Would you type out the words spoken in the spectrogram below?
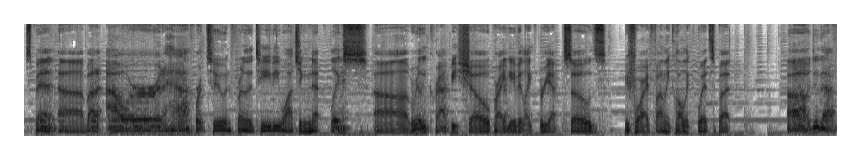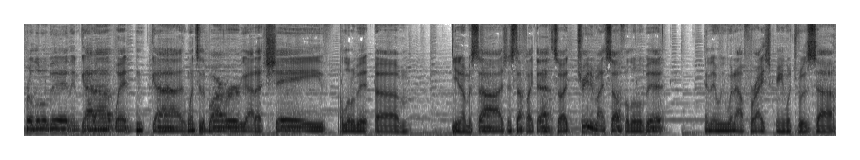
spent uh, about an hour and a half or two in front of the TV watching Netflix. Uh, really crappy show. Probably gave it like three episodes before I finally called it quits. But uh, I did that for a little bit, then got up, went and got went to the barber, got a shave, a little bit, um, you know, massage and stuff like that. So I treated myself a little bit and then we went out for ice cream, which was uh,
